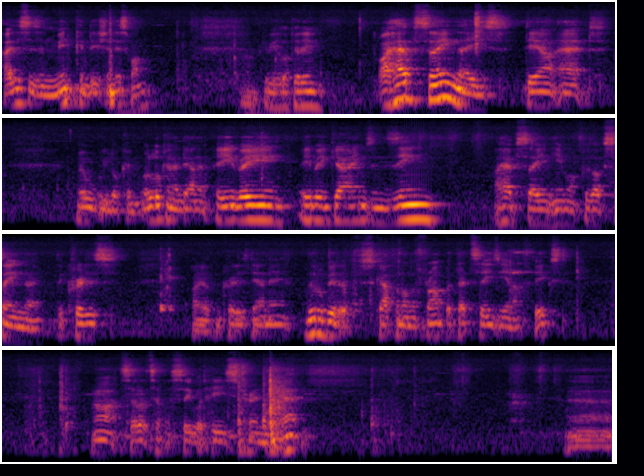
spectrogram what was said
hey, this is in mint condition, this one. Give you a look at him. I have seen these down at, where were we looking? We're looking at down at EB, EB Games and Zing. I have seen him because I've seen the, the critters, funny looking critters down there. A little bit of scuffing on the front, but that's easy enough fixed. Right, so let's have a see what he's trending at. Um,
